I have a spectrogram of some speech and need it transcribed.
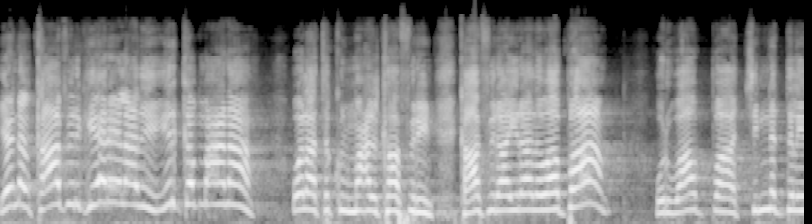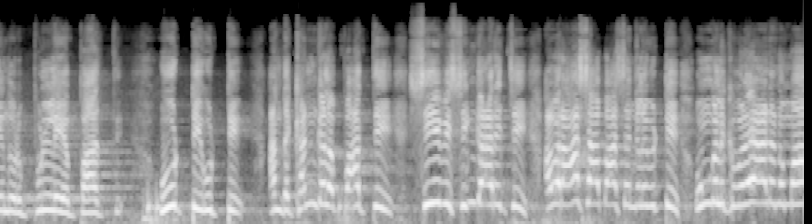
ஏன்னா காஃபிருக்கு ஏற இயலாது இருக்கமானா ஓலா தக்குல் மால் காஃபிரின். காஃபிர் ஆகிறாத வாப்பா. ஒரு வாப்பா சின்னத்திலேருந்து ஒரு பிள்ளைய பார்த்து ஊட்டி விட்டு அந்த கண்களை பார்த்து சீவி சிங்காரிச்சு அவர் ஆசாபாசங்களை விட்டு உங்களுக்கு விளையாடணுமா?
